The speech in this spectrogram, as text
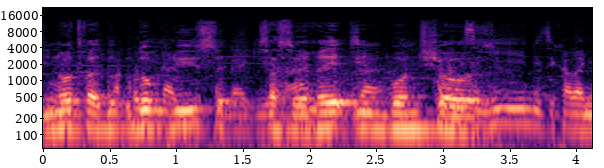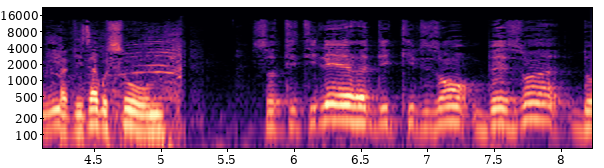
une autre de plus, ça serait une bonne chose. Ce titulaire dit qu'ils ont besoin de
